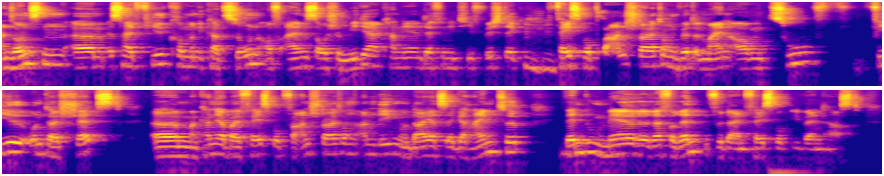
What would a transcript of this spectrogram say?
Ansonsten ähm, ist halt viel Kommunikation auf allen Social-Media-Kanälen definitiv wichtig. Mhm. Facebook-Veranstaltungen wird in meinen Augen zu viel unterschätzt. Ähm, man kann ja bei Facebook Veranstaltungen anlegen und da jetzt der Geheimtipp, wenn du mehrere Referenten für dein Facebook-Event hast,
